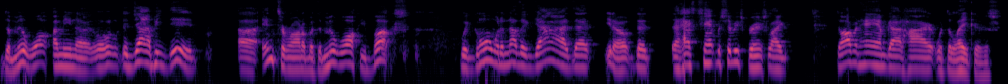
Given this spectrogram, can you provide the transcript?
the Milwaukee. I mean, uh, well, the job he did uh, in Toronto, but the Milwaukee Bucks. We're going with another guy that you know that, that has championship experience, like Darvin Ham got hired with the Lakers,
